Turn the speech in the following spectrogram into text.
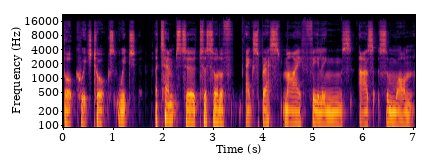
book, which talks, which attempts to, to sort of express my feelings as someone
